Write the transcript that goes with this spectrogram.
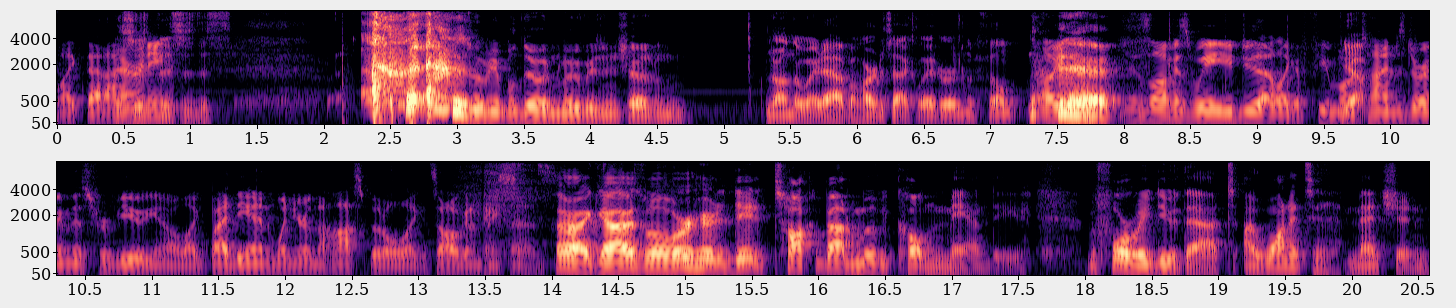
like that irony? This is this. Is this, this is what people do in movies and shows when they're on the way to have a heart attack later in the film. Oh yeah. as long as we you do that like a few more Yeah. times during this review, you know, like by the end when you're in the hospital, like it's all gonna make sense. All right, guys. Well, we're here today to talk about a movie called Mandy. Before we do that, I wanted to mention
